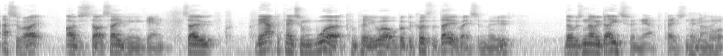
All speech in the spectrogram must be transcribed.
that's all right, I'll just start saving again. So the application worked completely well, but because the database had moved, there was no data in the application anymore.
